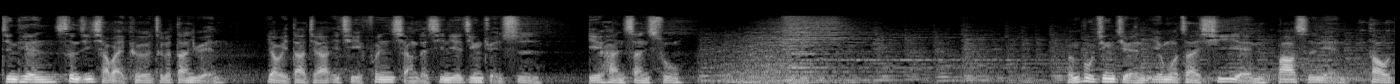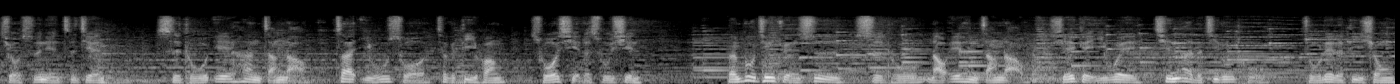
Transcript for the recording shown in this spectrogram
今天《圣经小百科》这个单元要与大家一起分享的新约经卷是《约翰三书》。本部经卷约莫在西元八十年到九十年之间，使徒约翰长老在以乌所这个地方所写的书信。本部经卷是使徒老约翰长老写给一位亲爱的基督徒、主内的弟兄。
